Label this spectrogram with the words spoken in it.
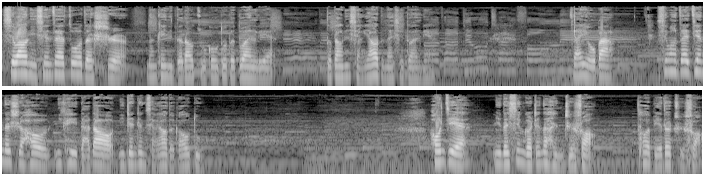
希望你现在做的事能给你得到足够多的锻炼，得到你想要的那些锻炼。加油吧！希望再见的时候，你可以达到你真正想要的高度。红姐，你的性格真的很直爽，特别的直爽，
